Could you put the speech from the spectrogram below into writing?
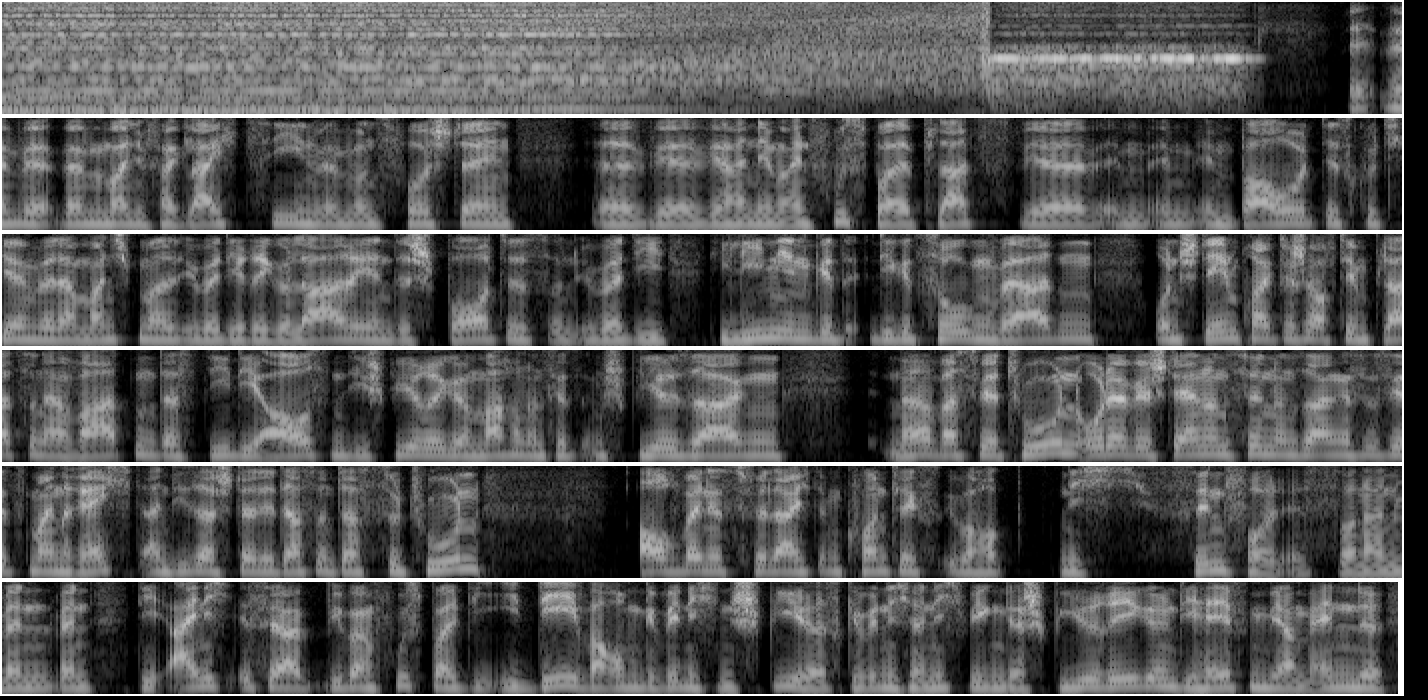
Wenn wir, wenn wir mal den Vergleich ziehen, wenn wir uns vorstellen, äh, wir, wir nehmen einen Fußballplatz. Wir im, im, im Bau diskutieren wir da manchmal über die Regularien des Sportes und über die, die Linien, die gezogen werden und stehen praktisch auf dem Platz und erwarten, dass die, die außen die Spielregeln machen, uns jetzt im Spiel sagen, na, was wir tun. Oder wir stellen uns hin und sagen, es ist jetzt mein Recht, an dieser Stelle das und das zu tun auch wenn es vielleicht im Kontext überhaupt nicht sinnvoll ist, sondern wenn, wenn die, eigentlich ist ja wie beim Fußball die Idee, warum gewinne ich ein Spiel, das gewinne ich ja nicht wegen der Spielregeln, die helfen mir am Ende,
